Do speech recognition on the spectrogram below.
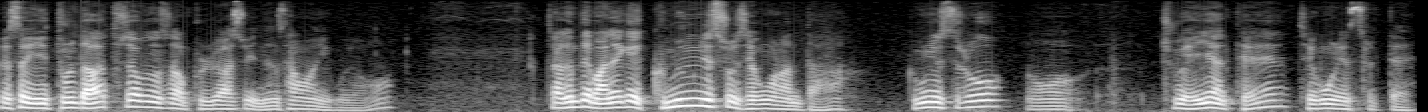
그래서 이 둘 다 투자부동산 분류할 수 있는 상황이고요. 자, 근데 만약에 금융리스로 제공을 한다. 금융리스로 어, 주 A한테 제공을 했을 때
